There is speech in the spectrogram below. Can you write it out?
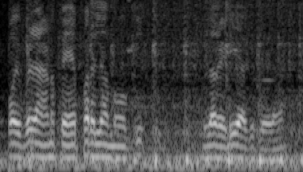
അപ്പോൾ ഇവിടെയാണ് പേപ്പറെല്ലാം നോക്കി എല്ലാം റെഡിയാക്കി തരുന്നത്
